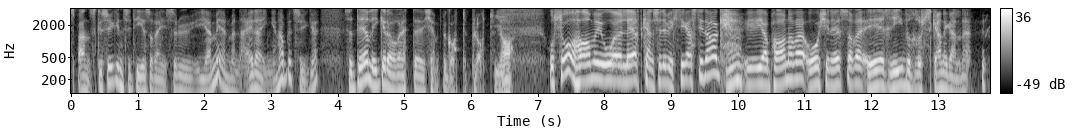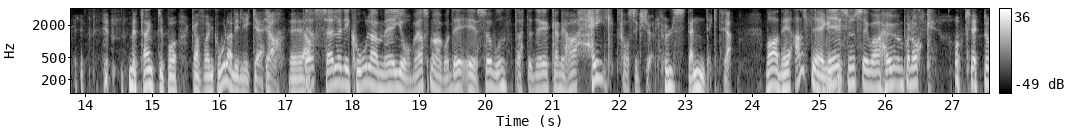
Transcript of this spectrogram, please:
spanskesykens tid, så reiser du hjem igjen, men nei, er ingen har blitt syke. Så der ligger det et eh, kjempegodt plott. Ja. Og så har vi jo eh, lært kanskje det viktigste i dag. Japanere og kinesere er riv ruskende galne. Med tanke på hvilken cola de liker. Ja, Eh, ja. der selger de cola med jordbærsmak, og det er så vondt at det kan de ha helt for seg sjøl. Fullstendig. Ja. Var det alt, det, egentlig? Det syns jeg var haugen på nok. Ok, da,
